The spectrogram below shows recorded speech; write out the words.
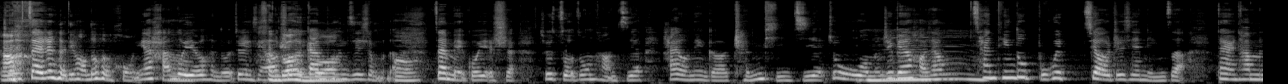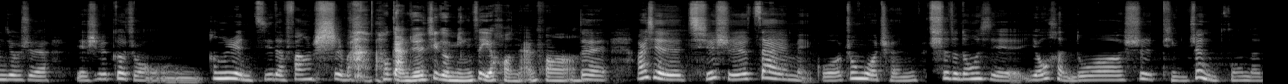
就是在任何地方都很红。因为韩国也有很多，就你前要说的干烹鸡什么的，在美国也是，就左宗棠鸡，还有那个陈皮鸡。就我们这边好像餐厅都不会叫这些名字，但是他们就是也是各种烹饪机的方式吧。我感觉这个名字也好南方啊。对，而且其实在美国中国城吃的东西有很多是挺正宗的。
